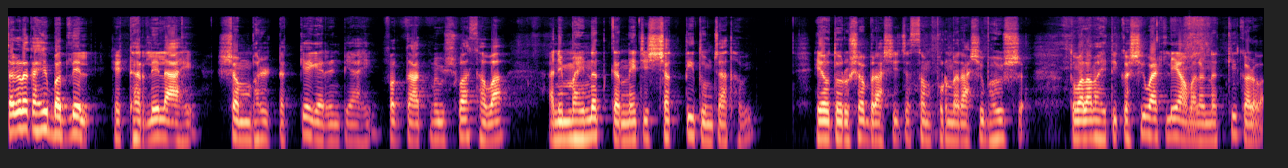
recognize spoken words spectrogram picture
सगळं काही बदलेल हे ठरलेलं आहे. शंभर टक्के गॅरंटी आहे. फक्त आत्मविश्वास हवा आणि मेहनत करण्याची शक्ती तुमच्यात हवी. हे होतं ऋषभ राशीचं संपूर्ण राशी भविष्य. तुम्हाला माहिती कशी वाटली आम्हाला नक्की कळवा.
